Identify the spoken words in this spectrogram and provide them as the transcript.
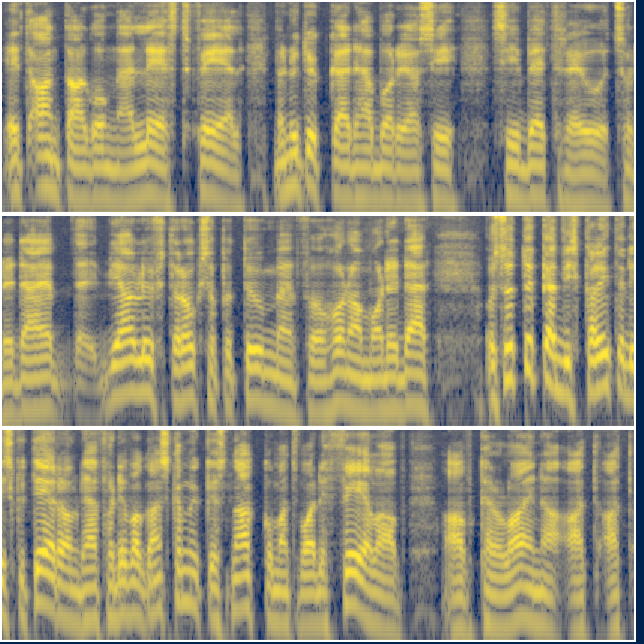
ett antal gånger läst fel men nu tycker jag det här börjar se, se bättre ut så det där, jag lyfter också på tummen för honom och det där. Och så tycker jag att vi ska lite diskutera om det här för det var ganska mycket snack om att var det fel av, av Carolina att, att,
